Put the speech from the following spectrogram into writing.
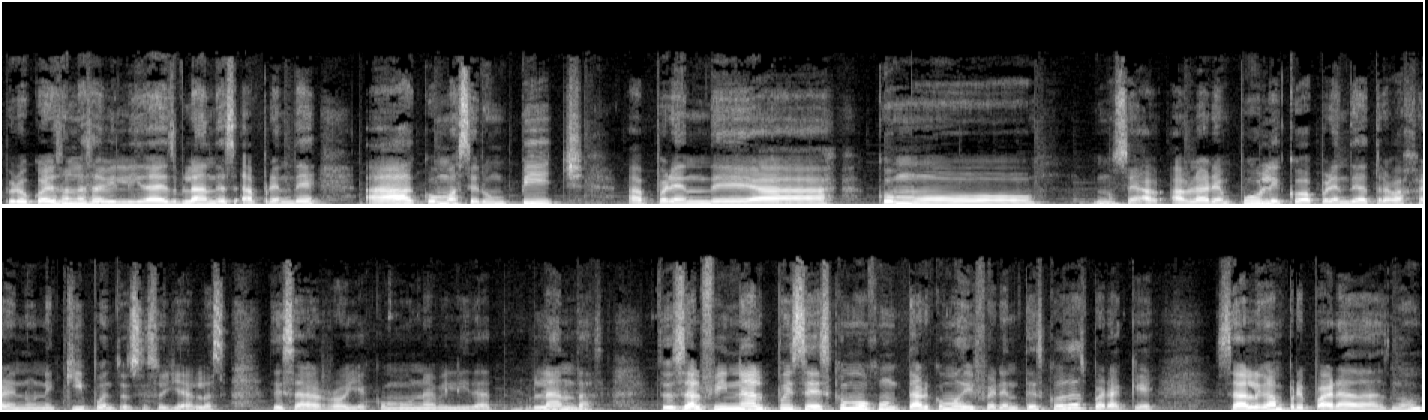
pero cuáles son las habilidades blandas, aprende a cómo hacer un pitch, aprende a cómo no sé, hablar en público, aprende a trabajar en un equipo, entonces eso ya los desarrolla como una habilidad blanda. Entonces al final pues es como juntar como diferentes cosas para que salgan preparadas, ¿no?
